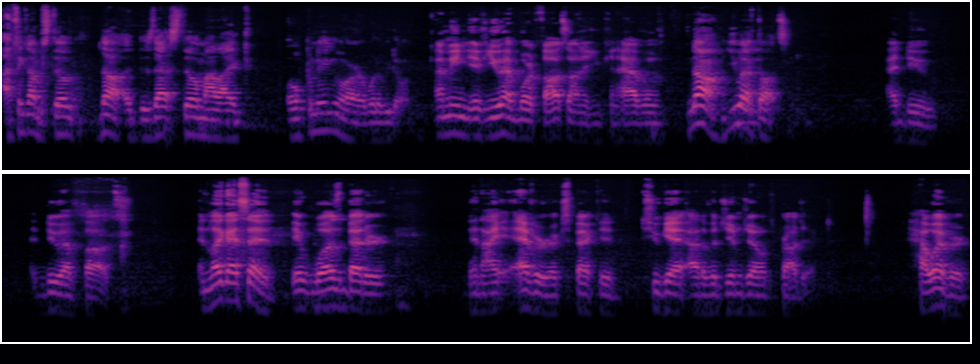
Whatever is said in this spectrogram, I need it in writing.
I think I'm still no. Is that still my like opening or what are we doing? I mean, if you have more thoughts on it, you can have them. No, you have thoughts. I do. I do have thoughts. And like I said, it was better than I ever expected to get out of a Jim Jones project. However,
